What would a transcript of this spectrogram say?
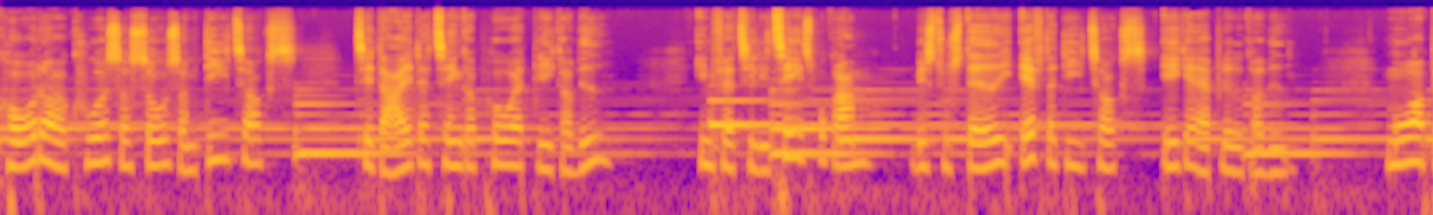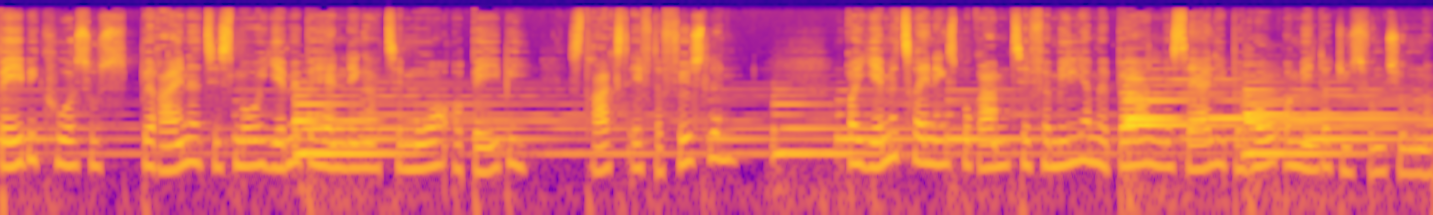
kortere kurser såsom detox til dig, der tænker på at blive gravid, infertilitetsprogram, hvis du stadig efter detox ikke er blevet gravid, mor- og babykursus beregnet til små hjemmebehandlinger til mor og baby straks efter fødslen, og hjemmetræningsprogram til familier med børn med særlige behov og mindre dysfunktioner.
